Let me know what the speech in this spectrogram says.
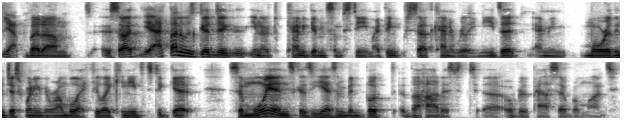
Yeah, but um, so I, yeah, I thought it was good to you know kind of give him some steam. I think Seth kind of really needs it. I mean, more than just winning the Rumble, I feel like he needs to get some wins because he hasn't been booked the hottest uh, over the past several months.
